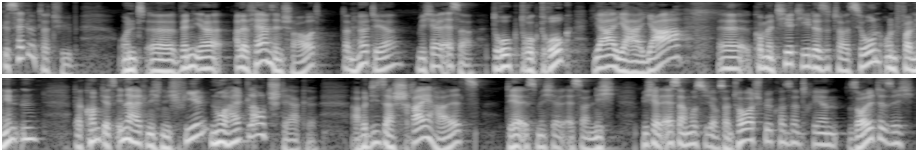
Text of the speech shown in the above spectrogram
Gesettelter Typ. Und äh, wenn ihr alle Fernsehen schaut, dann hört ihr Michael Esser. Druck, Druck, Druck, ja, ja, ja, äh, kommentiert jede Situation und von hinten, da kommt jetzt inhaltlich nicht viel, nur halt Lautstärke. Aber dieser Schreihals, der ist Michael Esser nicht. Michael Esser muss sich auf sein Torwartspiel konzentrieren, sollte sich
